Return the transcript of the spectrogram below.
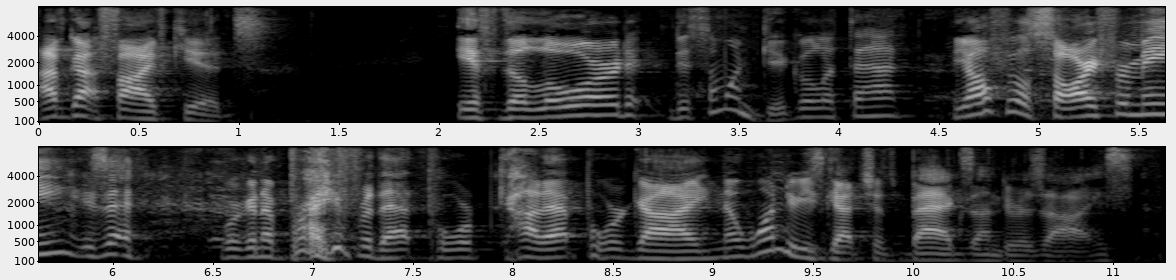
I've got five kids. If the Lord, did someone giggle at that? Y'all feel sorry for me? Is that, we're going to pray for that poor, God, that poor guy. No wonder he's got just bags under his eyes.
